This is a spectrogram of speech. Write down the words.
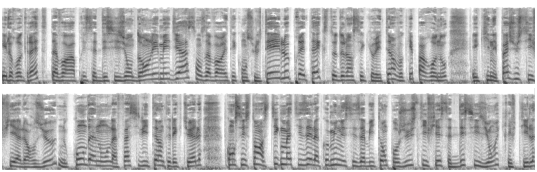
Ils regrettent d'avoir appris cette décision dans les médias sans avoir été consultés. Le prétexte de l'insécurité invoqué par Renault et qui n'est pas justifié à leurs yeux. Nous condamnons la facilité intellectuelle consistant à stigmatiser la commune et ses habitants pour justifier cette décision, écrivent-ils.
